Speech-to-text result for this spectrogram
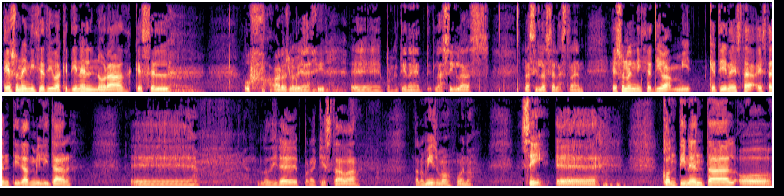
Es una iniciativa que tiene el NORAD, que es el, Uf, ahora os lo voy a decir, porque tiene las siglas, las siglas se las traen. Es una iniciativa que tiene esta, esta entidad militar, lo diré, por aquí estaba, da lo mismo, bueno, sí, eh, Continental o,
